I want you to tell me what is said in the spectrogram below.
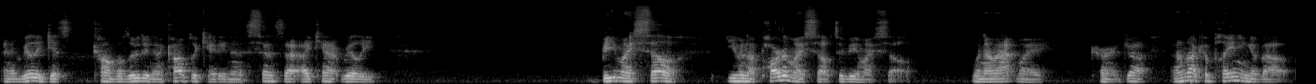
And it really gets convoluted and complicated in a sense that I can't really be myself, even a part of myself to be myself when I'm at my current job. And I'm not complaining about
